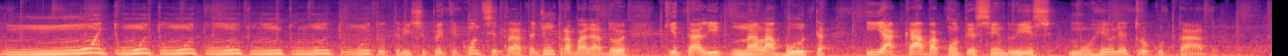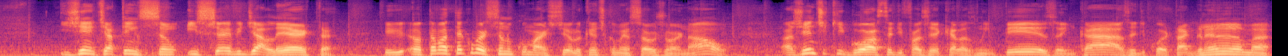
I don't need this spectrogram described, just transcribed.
muito, muito, muito, muito, muito, muito, muito triste. Porque quando se trata de um trabalhador que está ali na labuta e acaba acontecendo isso, morreu eletrocutado. E, gente, atenção, isso serve de alerta. E Eu estava até conversando com o Marcelo que antes de começar o jornal. A gente que gosta de fazer aquelas limpezas em casa, de cortar grama,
